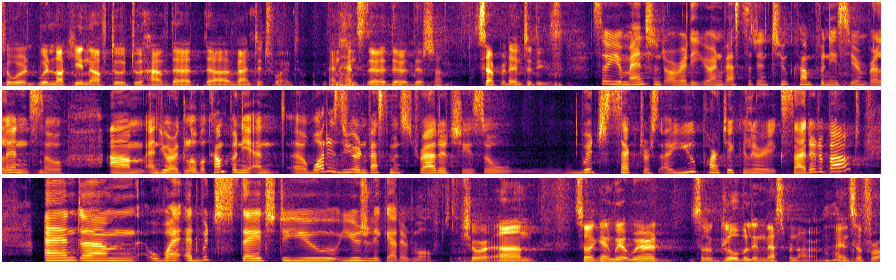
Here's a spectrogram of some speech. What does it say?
So we're, we're lucky enough to, to have that uh, vantage point, and hence they're, they're, they're separate entities. So you mentioned already you're invested in two companies here in Berlin. So um, and you're a global company. And uh, what is your investment strategy? So, which sectors are you particularly excited about? And um, at which stage do you usually get involved? Sure. Um, so again, we're, we're, a sort of global investment arm. Mm -hmm. And so for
